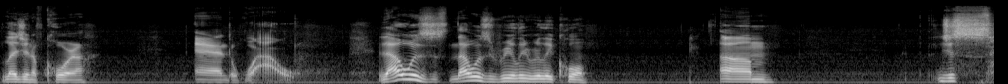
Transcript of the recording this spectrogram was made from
Legend of Korra and wow. That was that was really really cool. Um, just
